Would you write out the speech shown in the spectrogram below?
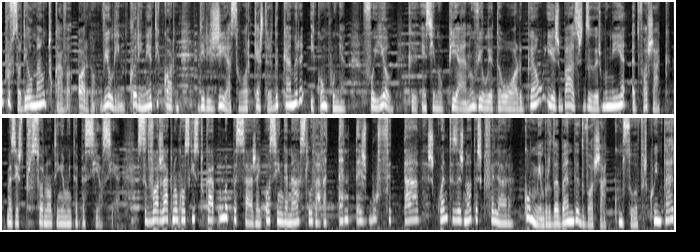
O professor de alemão tocava órgão, violino, clarinete e corne, dirigia a sua orquestra de câmara e compunha. Foi ele que ensinou piano, violeta, órgão e as bases de harmonia a Dvorak. Mas este professor não tinha muita paciência. Se Dvorak não conseguisse tocar uma passagem ou se enganasse, levava tantas bufetadas quantas as notas que falhara. Como membro da banda, Dvorak começou a frequentar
